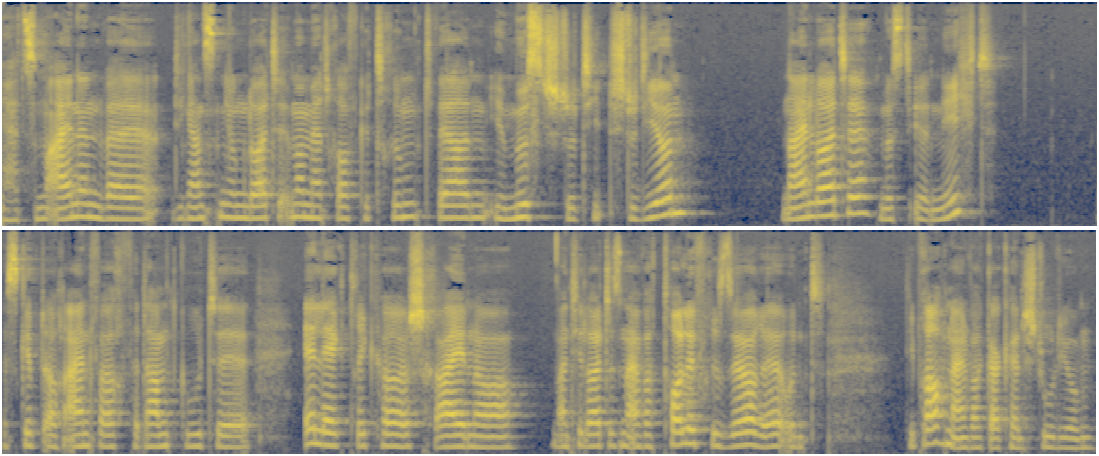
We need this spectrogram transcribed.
Ja, zum einen, weil die ganzen jungen Leute immer mehr darauf getrimmt werden, ihr müsst studi studieren, Nein, Leute, müsst ihr nicht. Es gibt auch einfach verdammt gute Elektriker, Schreiner. Manche Leute sind einfach tolle Friseure und die brauchen einfach gar kein Studium.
